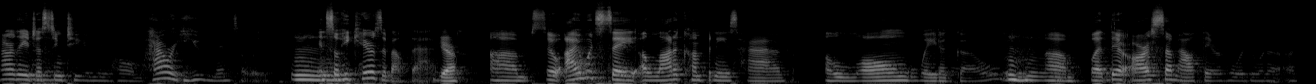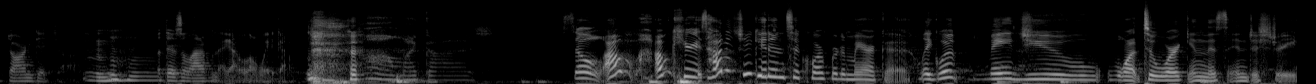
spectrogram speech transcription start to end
How are they adjusting to your new home? How are you mentally? And so mm. he cares about that. Yeah. Um, so I would say a lot of companies have a long way to go, um, but there are some out there who are doing a, a darn good job. But there's a lot of them that got a long way to go. Oh my gosh. So I'm I'm curious, how did you get into corporate America? Like what made you want to work in this industry?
